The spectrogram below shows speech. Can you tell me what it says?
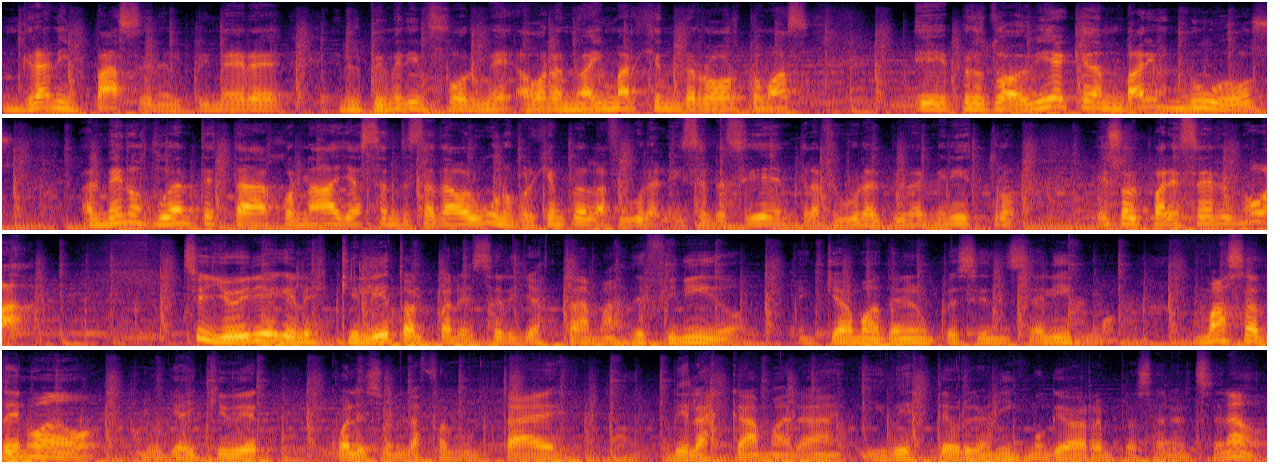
gran impasse en el, primer, en el primer informe. Ahora no hay margen de error, Tomás, eh, pero todavía quedan varios nudos. Al menos durante esta jornada ya se han desatado algunos, por ejemplo, la figura del vicepresidente, la figura del primer ministro. Eso al parecer no va. Sí, yo diría que el esqueleto al parecer ya está más definido, en que vamos a tener un presidencialismo más atenuado, lo que hay que ver cuáles son las facultades de las cámaras y de este organismo que va a reemplazar al Senado.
